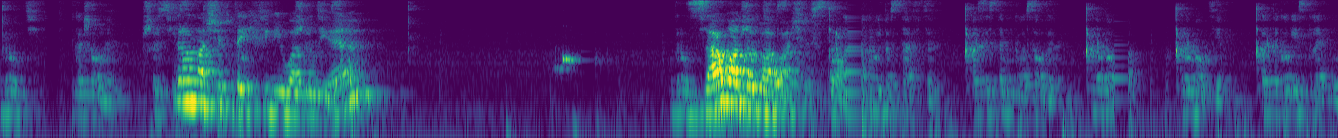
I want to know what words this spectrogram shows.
Wróć. Wygaszony. Przycisk. Strona się w tej chwili ładuje. Wróć. Załadowała się strona. Dostawcy. Asystent głosowy. Nowo. Promocje. Kategorie sklepu.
